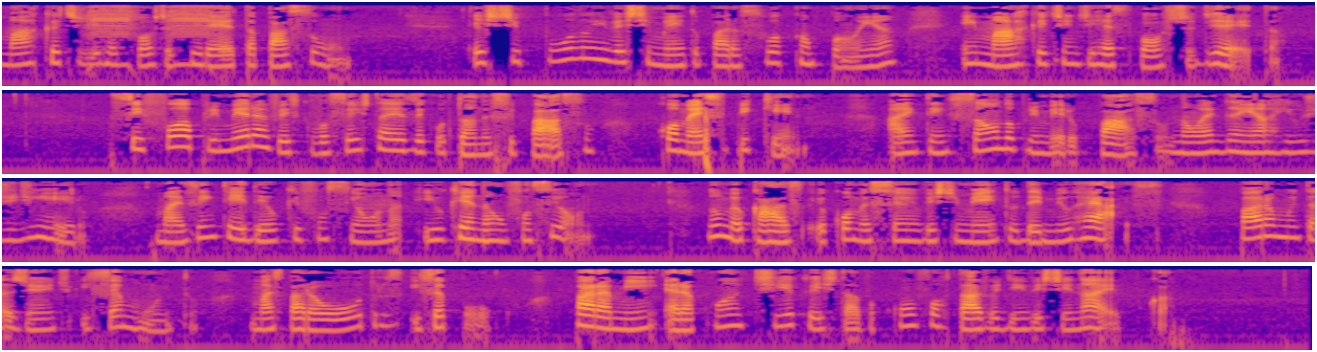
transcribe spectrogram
Marketing de resposta direta, passo 1. Estipule o investimento para sua campanha em marketing de resposta direta. Se for a primeira vez que você está executando esse passo, comece pequeno. A intenção do primeiro passo não é ganhar rios de dinheiro, mas entender o que funciona e o que não funciona. No meu caso, eu comecei um investimento de mil reais. Para muita gente, isso é muito, mas para outros, isso é pouco. Para mim, era a quantia que estava confortável de investir na época.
